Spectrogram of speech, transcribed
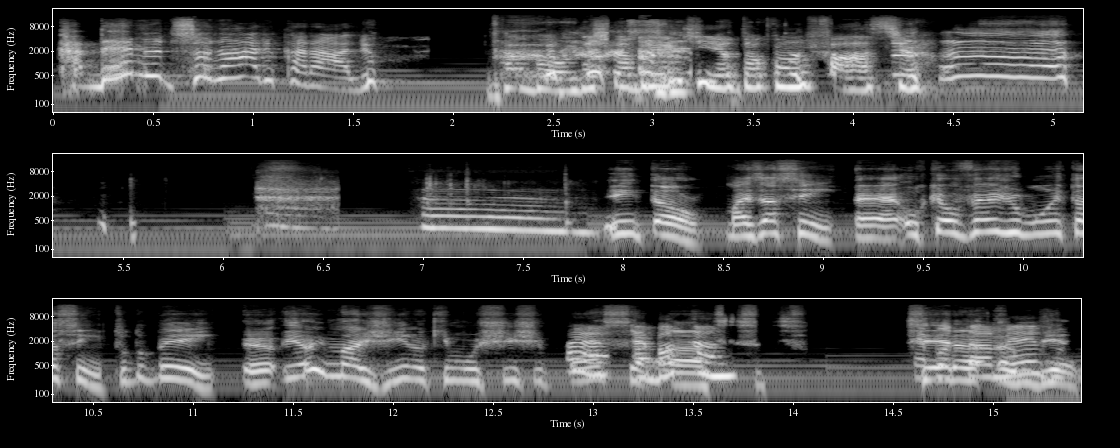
Cadê meu dicionário, caralho? Tá bom, deixa eu abrir aqui, eu tô com um fácil. Então, mas assim, é, o que eu vejo muito assim, tudo bem, eu, eu imagino que Mushishi possa é, é botão. Uh, ser é mesmo?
